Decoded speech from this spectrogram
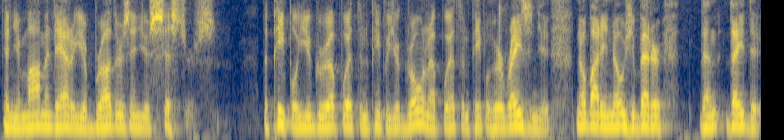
than your mom and dad or your brothers and your sisters. The people you grew up with and the people you're growing up with and people who are raising you. Nobody knows you better than they do.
